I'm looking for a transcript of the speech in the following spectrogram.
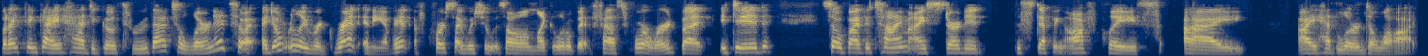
but I think I had to go through that to learn it. So I, I don't really regret any of it. Of course, I wish it was all in like a little bit fast forward, but it did. So by the time I started the stepping off place, I I had learned a lot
